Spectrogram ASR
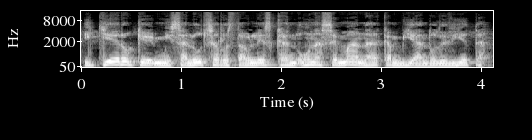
y quiero que mi salud se restablezca en una semana cambiando de dieta.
